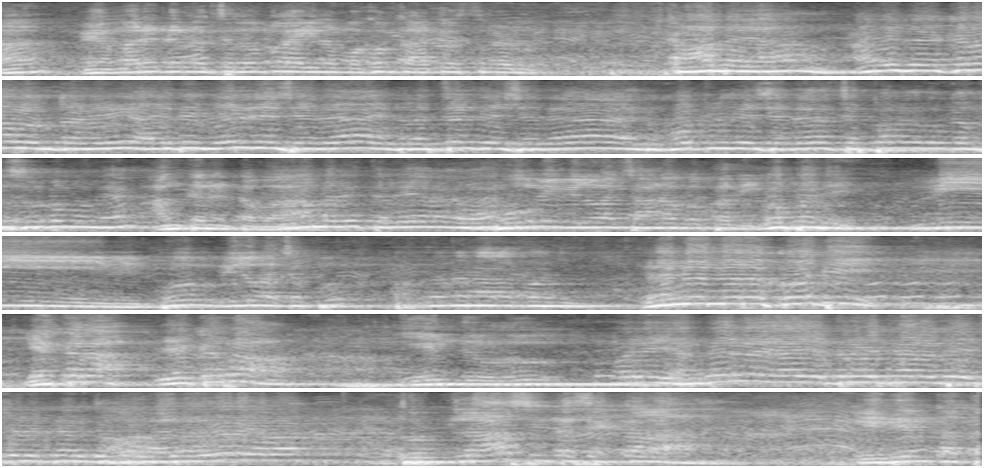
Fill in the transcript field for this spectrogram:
వెమ్మారెడ్డి అని వచ్చే లోపల ఆయన ముఖం చాటేస్తున్నాడు కాదయ్యా ఐదు ఎకరాలు ఉంటుంది ఐదు వేలు చేసేదే ఐదు లక్షలు చేసేదే ఐదు కోట్లు చేసేదే చెప్పాలి కదా అంత సులభం ఉందా? అంతేనంటవా? మరి తెలియాలి కదా. భూమి విలువ చాలా గొప్పది. గొప్పది. మీ భూమి విలువ చెప్పు. రెండున్నర కోటి. రెండున్నర కోటి. ఎకరా? ఎకరా. ఏం దేవుడు? మరి ఎంతైనా ఎదురు పెట్టారంటే ఎట్లా పెట్టారు చెప్పాలి. కదా. దుడ్లా సింత సెక్కలా. ఇదేం కథ?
